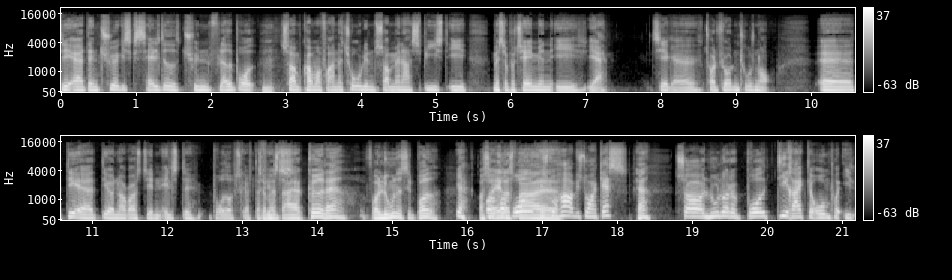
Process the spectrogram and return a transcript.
Det er den tyrkisk saltede, tynde fladbrød, mm. som kommer fra Anatolien, som man har spist i Mesopotamien i, ja, cirka 12-14.000 år. Øh, det, er, det er nok også den ældste brødopskrift, der Så man findes. steger kødet af, får lunet sit brød. Ja, Og så og, ellers og brød, bare, hvis, du øh, har, hvis du har gas, Ja. så luner du brød direkte oven på ild.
